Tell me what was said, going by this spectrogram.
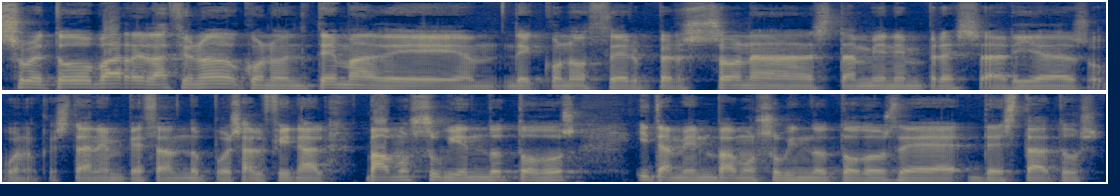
sobre todo va relacionado con el tema de, de, conocer personas también empresarias o bueno, que están empezando, pues al final vamos subiendo todos y también vamos subiendo todos de estatus,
